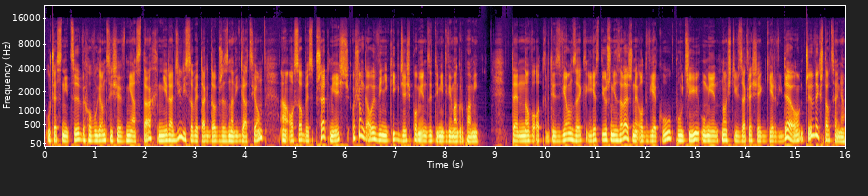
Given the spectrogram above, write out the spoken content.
Uczestnicy wychowujący się w miastach nie radzili sobie tak dobrze z nawigacją, a osoby z przedmieść osiągały wyniki gdzieś pomiędzy tymi dwiema grupami. Ten nowo odkryty związek jest już niezależny od wieku, płci, umiejętności w zakresie gier wideo czy wykształcenia.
